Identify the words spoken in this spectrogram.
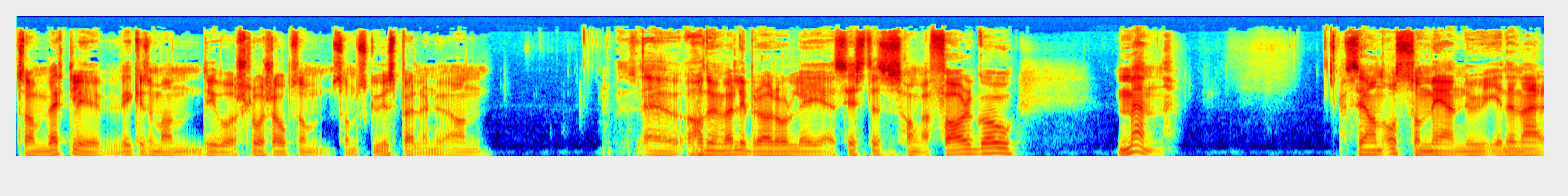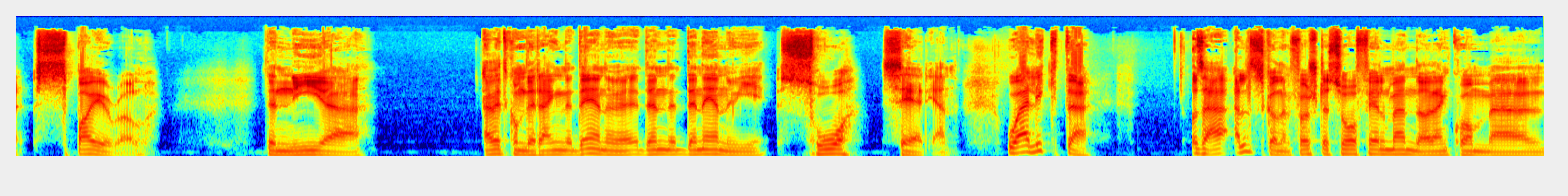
som virkelig virker som han driver og slår seg opp som, som skuespiller nå. Han Eh, hadde en veldig bra rolle i siste sesong av Fargo. Men så er han også med nå i den der Spiral, den nye Jeg vet ikke om det regner Den, den er nå i Så-serien. Og jeg likte altså Jeg elska den første Så-filmen da den kom eh,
